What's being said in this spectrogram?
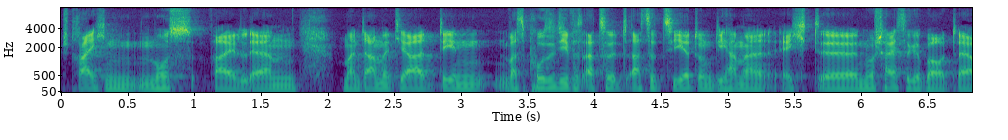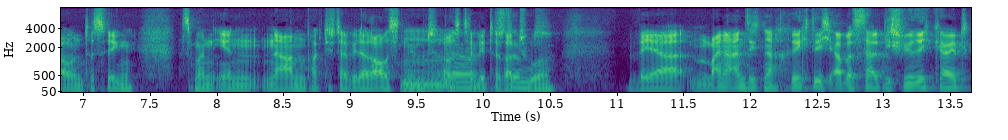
streichen muss, weil ähm, man damit ja denen was Positives asso- assoziiert und die haben ja echt äh, nur Scheiße gebaut da und deswegen, dass man ihren Namen praktisch da wieder rausnimmt aus Ja, der Literatur. Stimmt. Wäre meiner Ansicht nach richtig, aber es ist halt die Schwierigkeit,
